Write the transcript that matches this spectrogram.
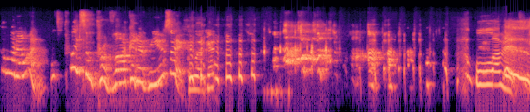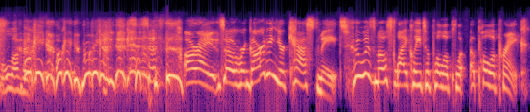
going on? Let's play some provocative music, Lucas. Love it. Love it. Okay, okay, moving on. All right. So, regarding your castmate, who is most likely to pull a pl- uh, pull a prank?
